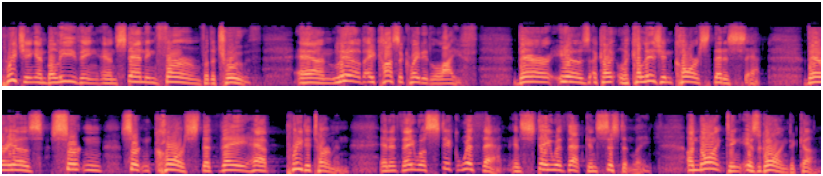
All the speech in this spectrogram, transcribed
preaching and believing and standing firm for the truth and live a consecrated life. There is a collision course that is set. There is certain certain course that they have predetermined. And if they will stick with that and stay with that consistently, anointing is going to come.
